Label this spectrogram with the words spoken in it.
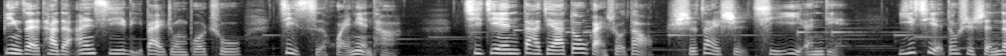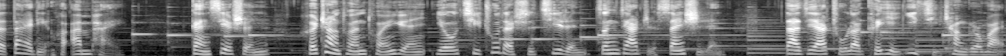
并在他的安息礼拜中播出，借此怀念他。期间，大家都感受到实在是奇异恩典，一切都是神的带领和安排。感谢神，合唱团团员由起初的十七人增加至三十人。大家除了可以一起唱歌外，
